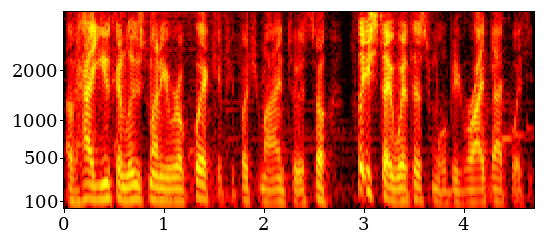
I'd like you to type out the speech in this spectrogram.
of how you can lose money real quick if you put your mind to it. So please stay with us, and we'll be right back with you.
